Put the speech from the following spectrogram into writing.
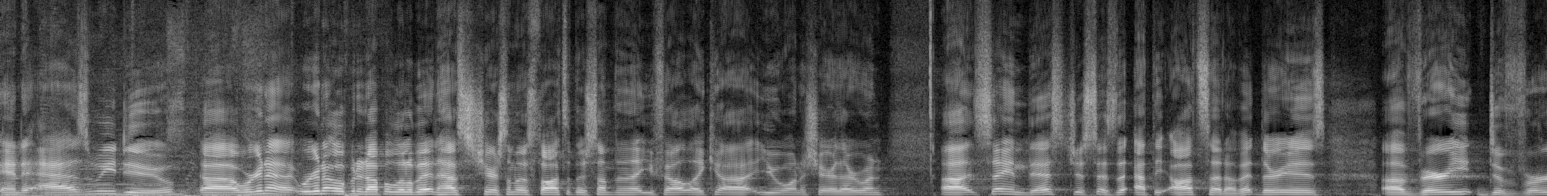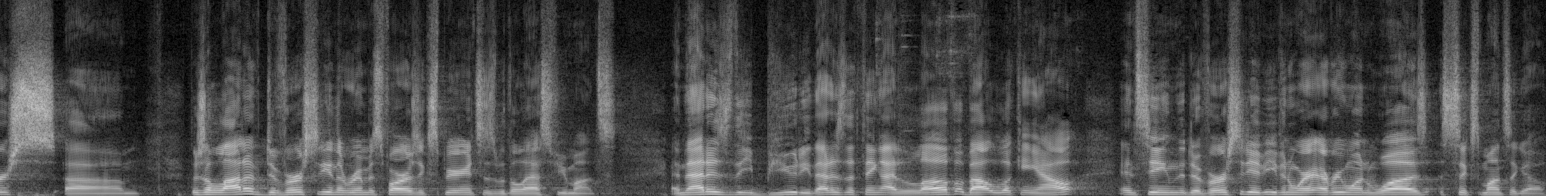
And as we do, uh, we're gonna we're gonna open it up a little bit and have share some of those thoughts. If there's something that you felt like uh, you want to share with everyone, uh, saying this just as the, at the outset of it, there is a very diverse. Um, there's a lot of diversity in the room as far as experiences with the last few months, and that is the beauty. That is the thing I love about looking out and seeing the diversity of even where everyone was six months ago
